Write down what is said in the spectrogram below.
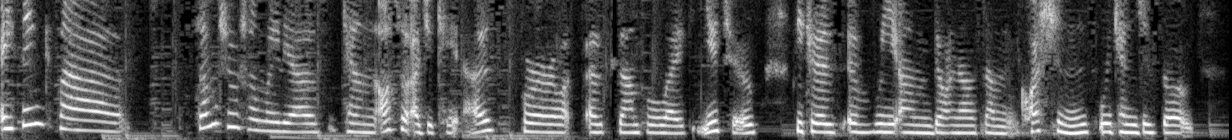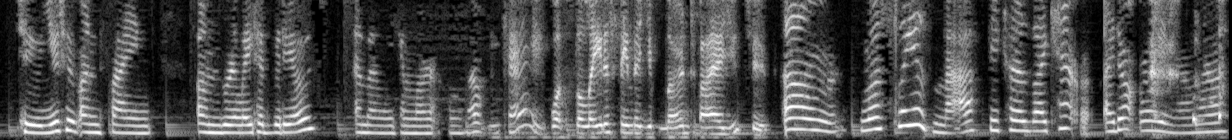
I think that some social medias can also educate us. For example, like YouTube, because if we um, don't know some questions, we can just go to YouTube and find um, related videos, and then we can learn it from them. Okay. What's the latest thing that you've learned via YouTube? Um, mostly is math because I can't, I don't really know math.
